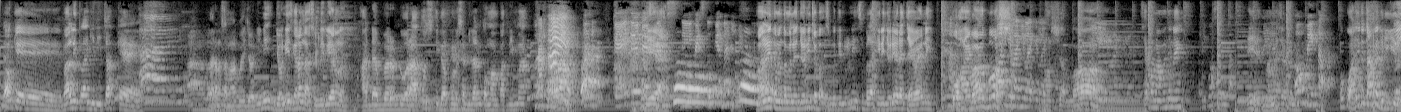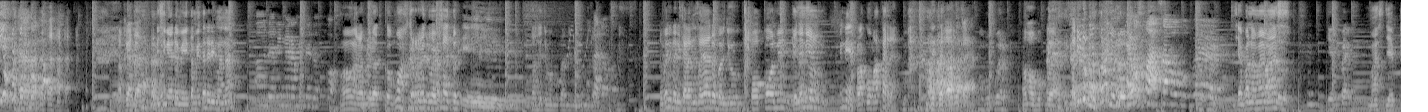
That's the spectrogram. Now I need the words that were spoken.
Oke, balik lagi di. Halo. Bareng sama gue Joni. Ini Joni sekarang nggak sendirian loh. Ada ber 239,45 orang. Kayak itu ya Iya. di Facebook ya banyak. ya. Mana nih teman-temannya Joni? Coba sebutin dulu nih. Sebelah kiri Joni ada cewek nih. Bohai banget bos. Wah gila gila gila. Masya Allah. Siapa namanya neng? Lagi puasa nih pak. Iya, namanya siapa? Oh Meita pak. Oh puasa itu capek tuh gigi. Iya. Oke ada di sini ada Meta. Meta dari mana? Oh, dari merahmuda.com. Oh, harablo.com. Wah, keren tuh website tuh. Iya iya iya. Ntar saya coba buka nih dulu. Buka dong. Coba nih dari kanan saya ada baju koko nih. Kayaknya ini yang ini ya pelaku makar ya? oh, bukan. Mau bukber. Oh mau bukber. Tadi udah buka aja belum ya? Puasa mau bukber. Siapa namanya Mas? JP Mas. JP.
